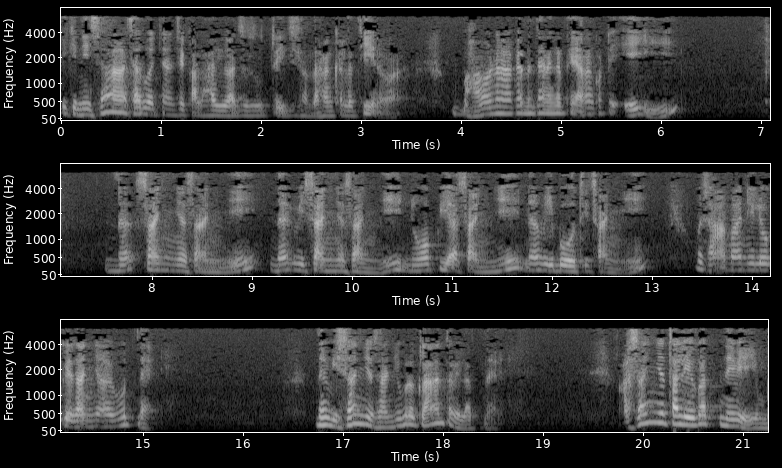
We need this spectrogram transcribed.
ඒක නිසා සරුවචනසේ කලහ විවාද සූත්‍රයේදී සඳහන් කරලා තියෙනවා. භාවනා කරන තැනකට යනකොට එයි න සංඤ සංඤී න විසඤ්ඤ සංඤී නෝපිය සංඤී න විභූති සංඤී ඔබ සාමාන්‍ය ලෝකේ සංඥාවෙමුත් නැහැ. දැන් විසඤ්ඤ සංඥා ක්ලාන්ත වෙලත් නැහැ. අසඤ්ඤ තලියවත් නෙවෙයි. ඔබ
